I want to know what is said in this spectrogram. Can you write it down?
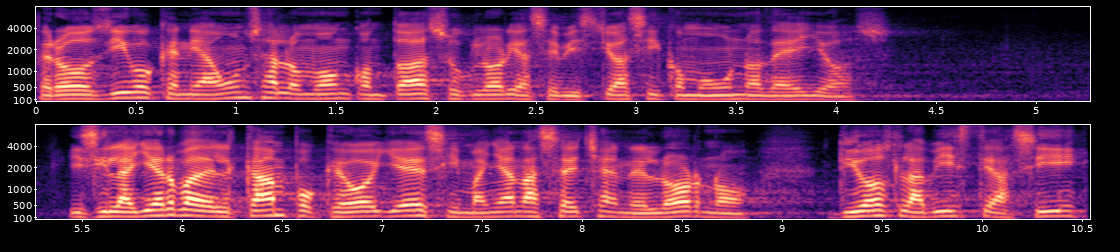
Pero os digo que ni aun Salomón con toda su gloria se vistió así como uno de ellos. Y si la hierba del campo que hoy es y mañana se echa en el horno, Dios la viste así,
